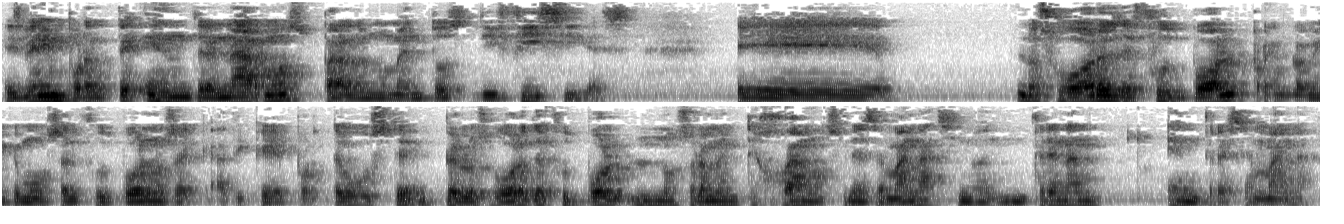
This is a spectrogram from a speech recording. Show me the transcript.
es bien importante entrenarnos para los momentos difíciles. Eh, los jugadores de fútbol, por ejemplo, a mí que me gusta el fútbol, no sé a ti qué deporte te guste, pero los jugadores de fútbol no solamente juegan los fines de semana, sino entrenan entre semana.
